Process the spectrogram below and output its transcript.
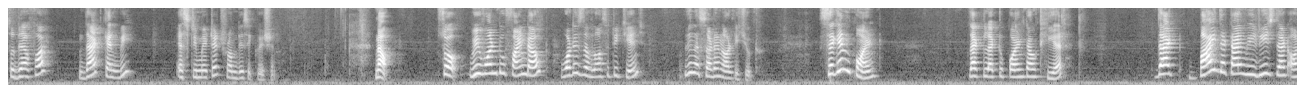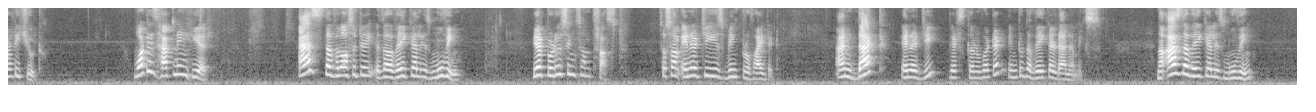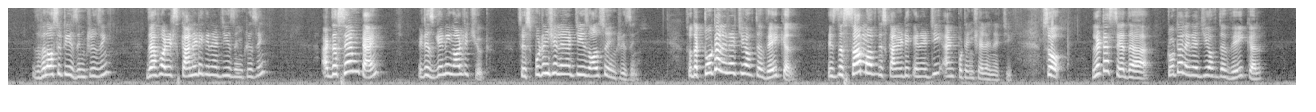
So, therefore, that can be estimated from this equation. Now, so we want to find out what is the velocity change within a certain altitude. Second point that I like to point out here that by the time we reach that altitude, what is happening here? As the velocity the vehicle is moving, we are producing some thrust. So, some energy is being provided and that energy gets converted into the vehicle dynamics. Now, as the vehicle is moving, the velocity is increasing, therefore, its kinetic energy is increasing. At the same time, it is gaining altitude. So, its potential energy is also increasing. So, the total energy of the vehicle is the sum of this kinetic energy and potential energy. So, let us say the total energy of the vehicle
